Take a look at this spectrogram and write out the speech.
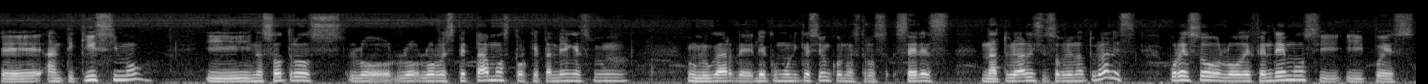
eh, antiquísimo y nosotros lo, lo, lo, respetamos porque también es un, un lugar de, de, comunicación con nuestros seres naturales y sobrenaturales. Por eso lo defendemos y, y pues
